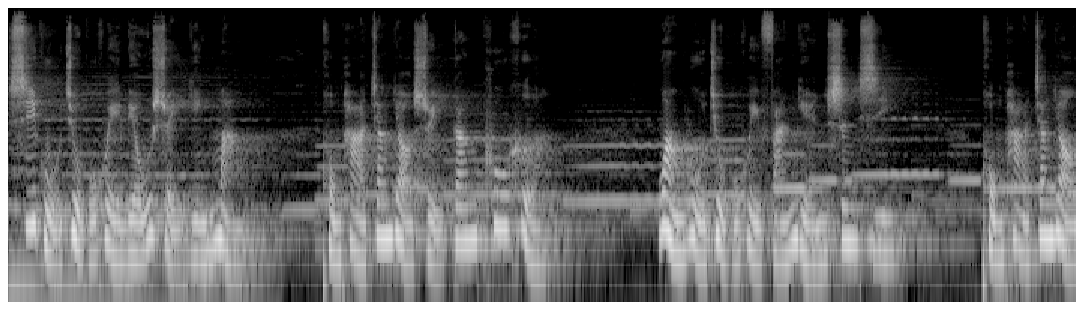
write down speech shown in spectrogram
溪谷就不会流水盈满；恐怕将要水干枯涸，万物就不会繁衍生息；恐怕将要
